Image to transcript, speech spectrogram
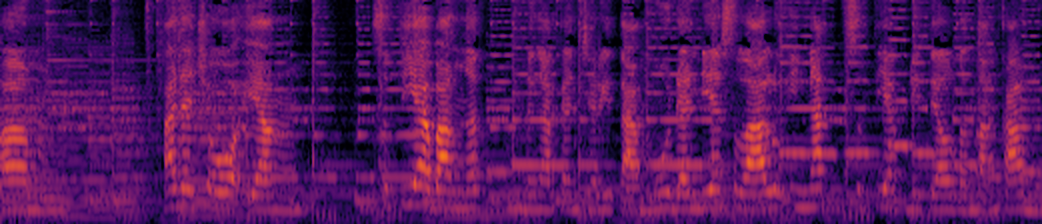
um, ada cowok yang setia banget mendengarkan ceritamu dan dia selalu ingat setiap detail tentang kamu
